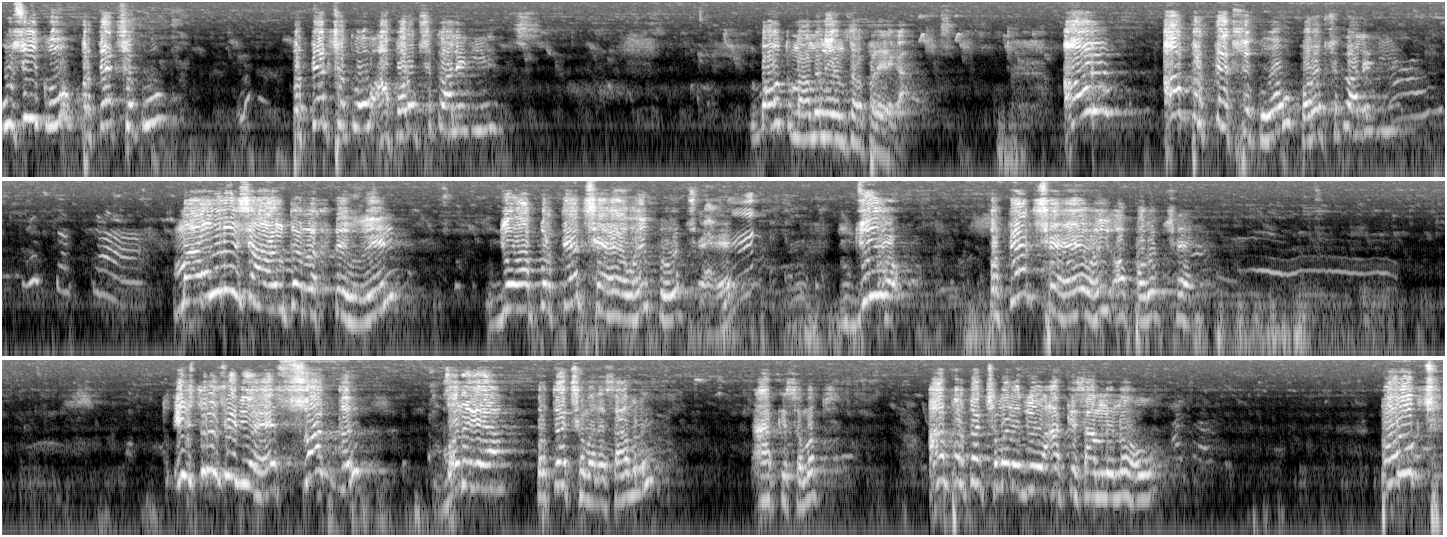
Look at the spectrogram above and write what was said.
उसी को, प्रत्यक्ष को प्रत्यक्ष को अपरोक्ष कह लीजिए बहुत मामूली अंतर पड़ेगा। और अप्रत्यक्ष को परोक्ष कह लीजिए मामूली सा अंतर रखते हुए जो अप्रत्यक्ष है, वही परोक्ष है। जो प्रत्यक्ष है, वही अपरोक्ष है। तो इस तरह से जो है शब्द बन गया, प्रत्यक्ष माने सामने, आपके समक्ष। अप्रत्यक्ष माने जो आपके सामने न हो। परोक्ष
